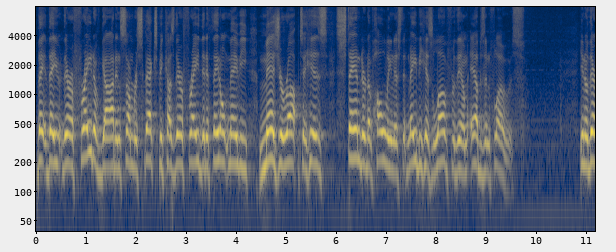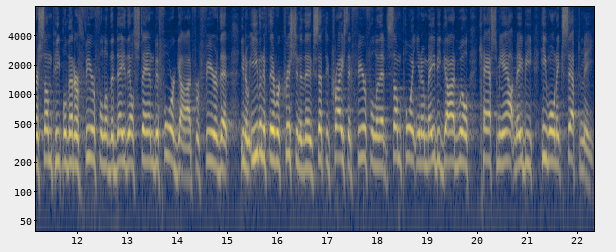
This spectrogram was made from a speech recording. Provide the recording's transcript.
They, they, they're afraid of God in some respects because they're afraid that if they don't maybe measure up to His standard of holiness, that maybe His love for them ebbs and flows. You know, there are some people that are fearful of the day they'll stand before God for fear that, you know, even if they were Christian and they accepted Christ, that fearful that at some point, you know, maybe God will cast me out, maybe He won't accept me.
